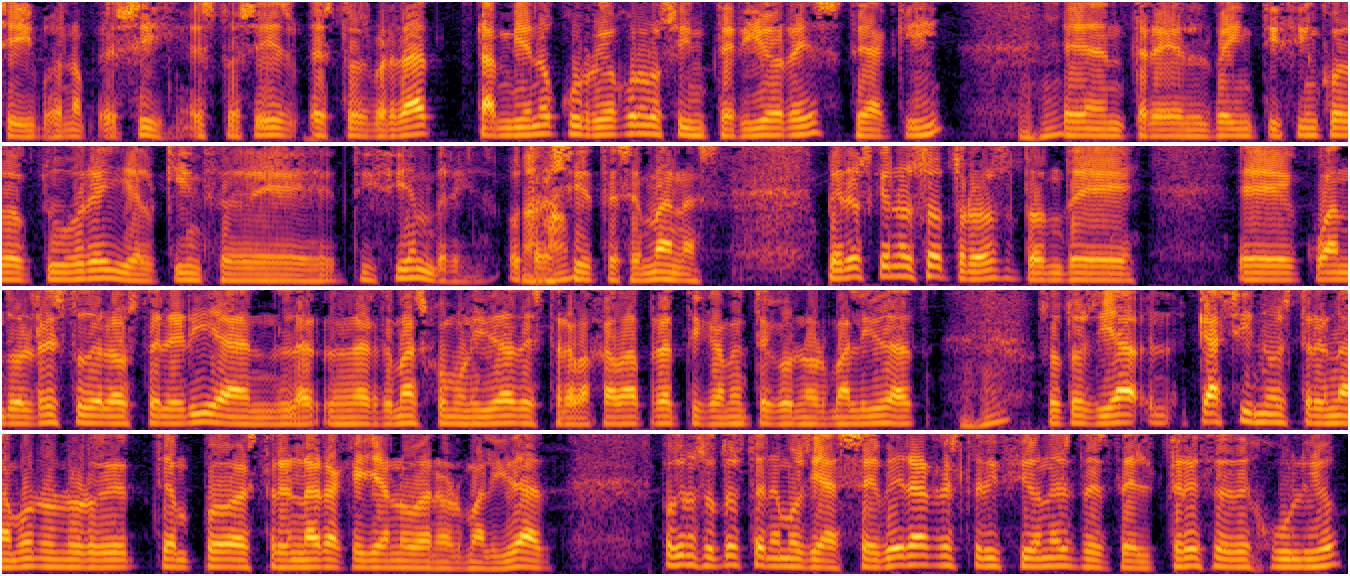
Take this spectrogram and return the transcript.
Sí, bueno, pues sí, esto sí, esto es verdad. También ocurrió con los interiores de aquí entre el 25 de octubre y el 15 de diciembre, otras siete semanas. Pero es que nosotros, donde eh, cuando el resto de la hostelería en, las demás comunidades trabajaba prácticamente con normalidad, nosotros ya casi no estrenamos, no nos dio tiempo a estrenar aquella nueva normalidad. Porque nosotros tenemos ya severas restricciones desde el 13 de julio,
